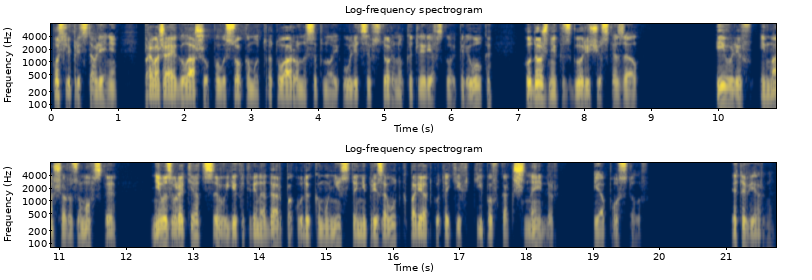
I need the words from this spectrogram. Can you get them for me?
После представления, провожая Глашу по высокому тротуару насыпной улицы в сторону Котляревского переулка, художник с горечью сказал — Ивлев и Маша Разумовская не возвратятся в Екатеринодар, покуда коммунисты не призовут к порядку таких типов, как Шнейдер и Апостолов. — Это верно,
